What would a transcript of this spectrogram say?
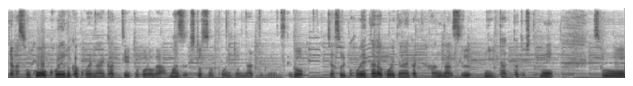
だからそこを超えるか超えないかっていうところがまず一つのポイントになってくるんですけどじゃあそれ超えたか超えてないかって判断するに至ったとしてもその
